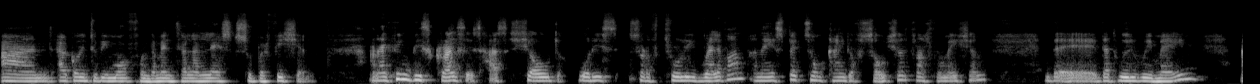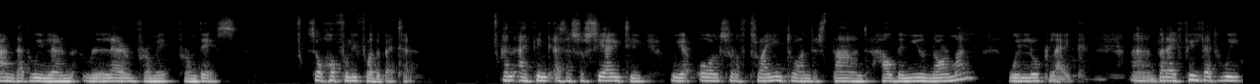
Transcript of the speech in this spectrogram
and are going to be more fundamental and less superficial. And I think this crisis has showed what is sort of truly relevant, and I expect some kind of social transformation the, that will remain and that we learn learn from it from this. So hopefully for the better. And I think as a society, we are all sort of trying to understand how the new normal will look like. Uh, but I feel that we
